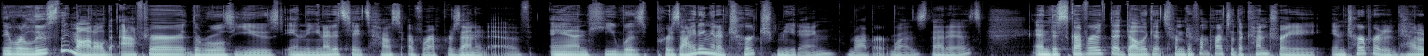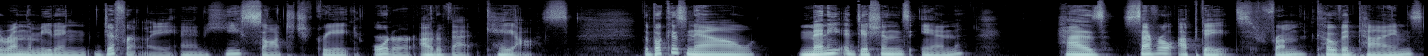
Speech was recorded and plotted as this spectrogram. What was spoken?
They were loosely modeled after the rules used in the United States House of Representatives, and he was presiding in a church meeting, Robert was, that is, and discovered that delegates from different parts of the country interpreted how to run the meeting differently, and he sought to create order out of that chaos. The book is now many editions in, has several updates from COVID times,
